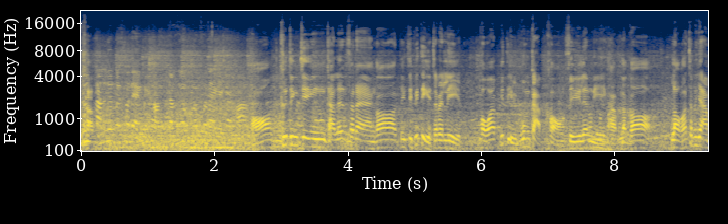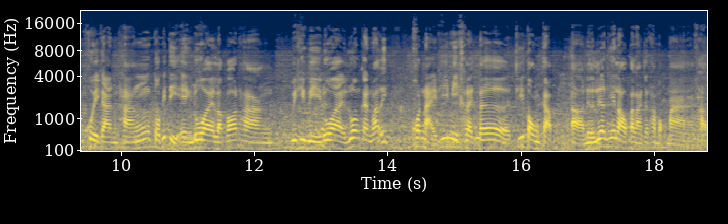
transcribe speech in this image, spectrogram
เรื่องการเลือกนักแสดงหน่อยค่ะจะเลือก คือจริง ๆ การเล่นแสดงก็จริงๆพี่ติจะเป็นลีดเพราะว่าพี่ติเป็นผู้กำกับของซีรีส์เรื่องนี้ครับแล้วก็เราก็จะพยายามคุยกันทั้งตัวพี่ติเองด้วย แล้วก็ทางวีทีวีด้วย ร่วมกันว่าเอ้ยคนไหนที่มีคาแรคเตอร์ที่ตรงกับอ่าเนื้อเรื่องที่เรากำลังจะทำออกมาครับ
